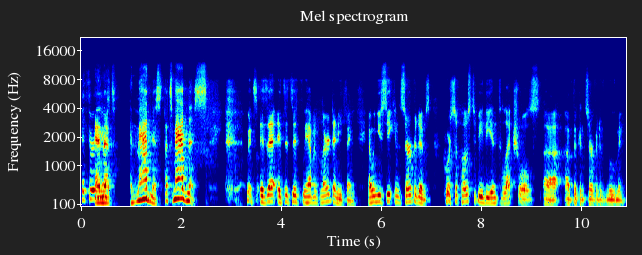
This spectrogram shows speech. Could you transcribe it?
30 and years that's and madness. That's madness. It's is that it's as if we haven't learned anything. And when you see conservatives who are supposed to be the intellectuals uh, of the conservative movement,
